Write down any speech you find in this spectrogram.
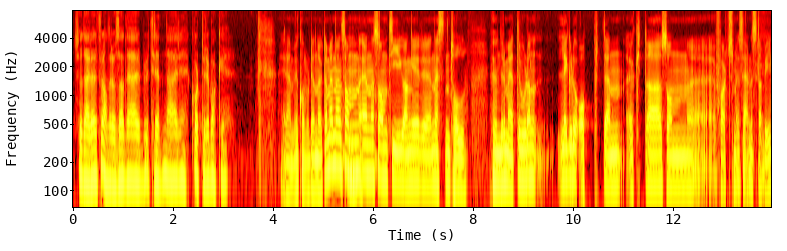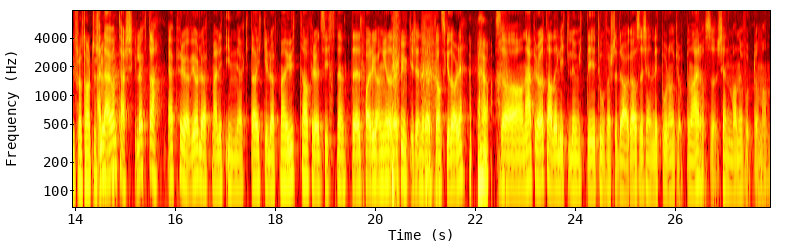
Så der har det forandra seg. Er, trenden er kortere bakker. Jeg regner med vi kommer til den økta. Men en sånn, en sånn ti ganger eh, nesten 1200 meter, hvordan legger du opp den økta sånn fartsmessig? Er stabil fra start til slutt? Nei, det er jo en terskeløkt, da. Jeg prøver jo å løpe meg litt inn i økta og ikke løpe meg ut. Jeg Har prøvd sistnevnte et par ganger, og det funker generelt ganske dårlig. Ja. Så nei, jeg prøver å ta det litt lugnt de to første draga, og så kjenne litt på hvordan kroppen er. Og så kjenner man jo fort om man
